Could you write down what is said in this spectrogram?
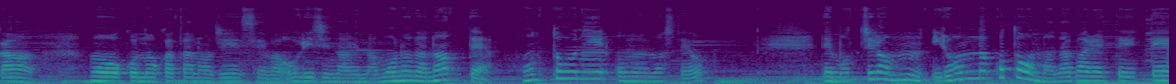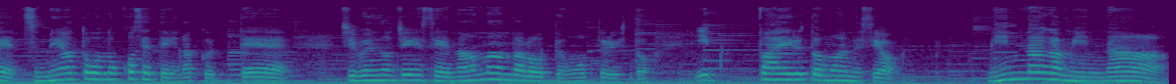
間もうこの方の人生はオリジナルなものだなって本当に思いましたよでもちろんいろんなことを学ばれていて爪痕を残せていなくって自分の人生何なんだろうって思ってる人いっぱいいると思うんですよ。みんながみんな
